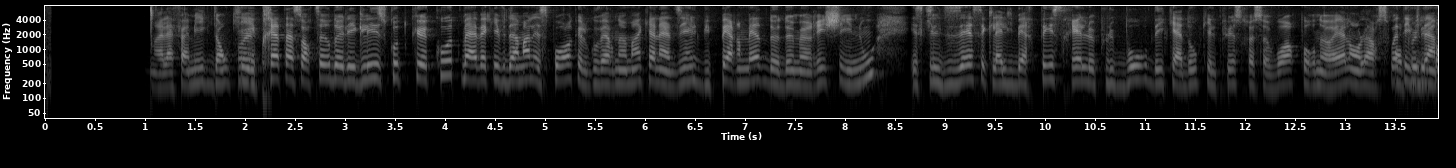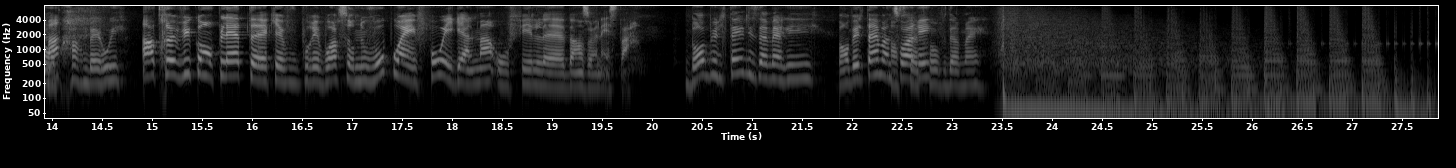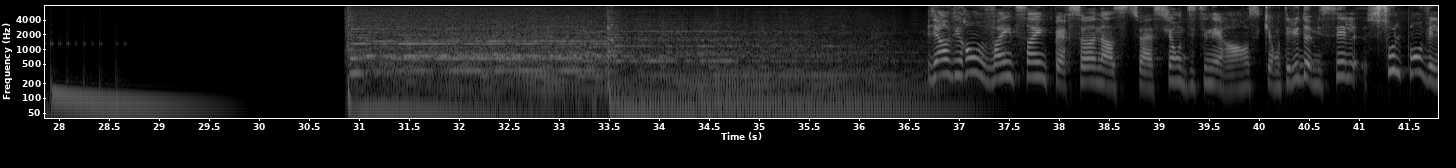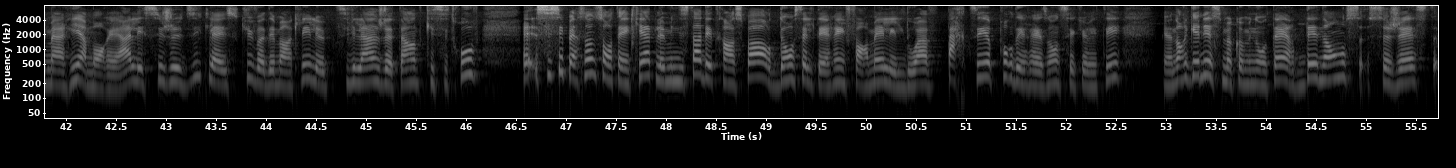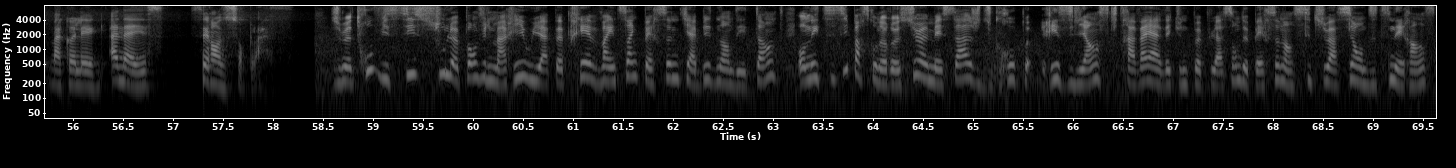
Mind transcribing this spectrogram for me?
La famille, donc, qui est prête à sortir de l'Église coûte que coûte, mais avec évidemment l'espoir que le gouvernement canadien lui permette de demeurer chez nous. Et ce qu'il disait, c'est que la liberté serait le plus beau des cadeaux qu'ils puissent recevoir pour Noël. On leur souhaite évidemment. Ben oui. Entrevue complète euh, que vous pourrez voir sur nouveau.info également au fil euh, dans un instant. Bon bulletin, Lisa Marie. Bon bulletin, bonne soirée. On se retrouve demain. Il y a environ 25 personnes en situation d'itinérance qui ont élu domicile sous le pont Ville-Marie à Montréal. Et c'est jeudi que la SQ va démanteler le petit village de tente qui s'y trouve. Euh, si ces personnes sont inquiètes, le ministère des Transports, dont c'est le terrain formel, ils doivent partir pour des raisons de sécurité. Mais un organisme communautaire dénonce ce geste. Ma collègue Anaïs s'est rendue sur place. Je me trouve ici sous le pont Ville-Marie où il y a à peu près 25 personnes qui habitent dans des tentes. On est ici parce qu'on a reçu un message du groupe Résilience qui travaille avec une population de personnes en situation d'itinérance.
